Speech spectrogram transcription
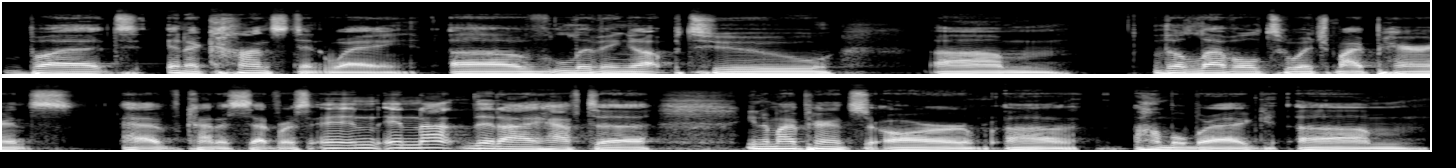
but in a constant way of living up to um, the level to which my parents have kind of set for us. And and not that I have to, you know, my parents are uh, humble brag. Um,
